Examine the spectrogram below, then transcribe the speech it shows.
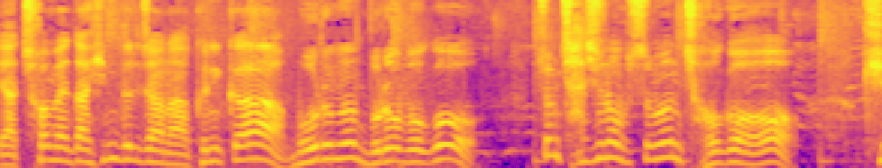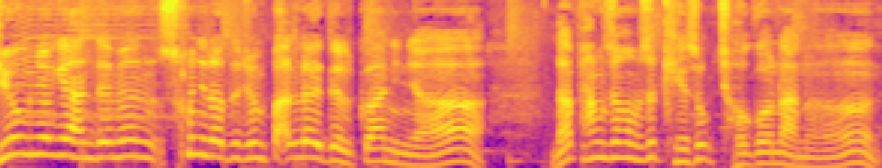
야 처음에 다 힘들잖아. 그러니까 모르면 물어보고 좀 자신 없으면 적어. 기억력이 안 되면 손이라도 좀 빨라야 될 거 아니냐. 나 방송하면서 계속 적어 나는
